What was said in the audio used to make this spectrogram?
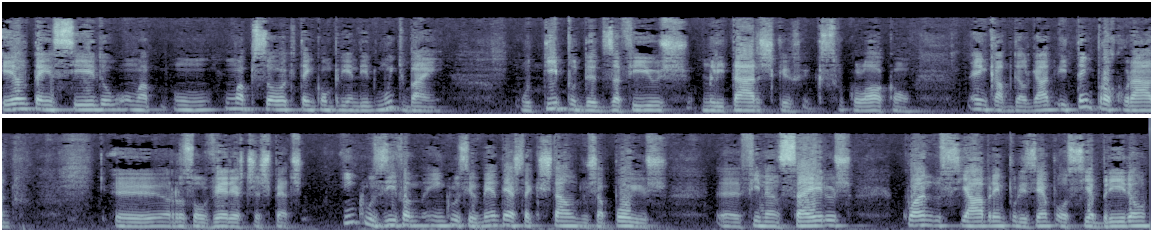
ele tem sido uma, um, uma pessoa que tem compreendido muito bem o tipo de desafios militares que, que se colocam em Cabo Delgado e tem procurado uh, resolver estes aspectos. Inclusive, inclusivamente esta questão dos apoios eh, financeiros quando se abrem, por exemplo, ou se abriram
